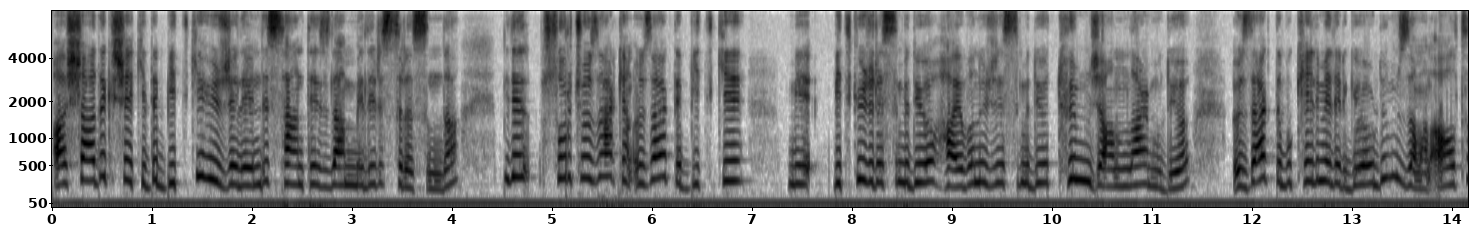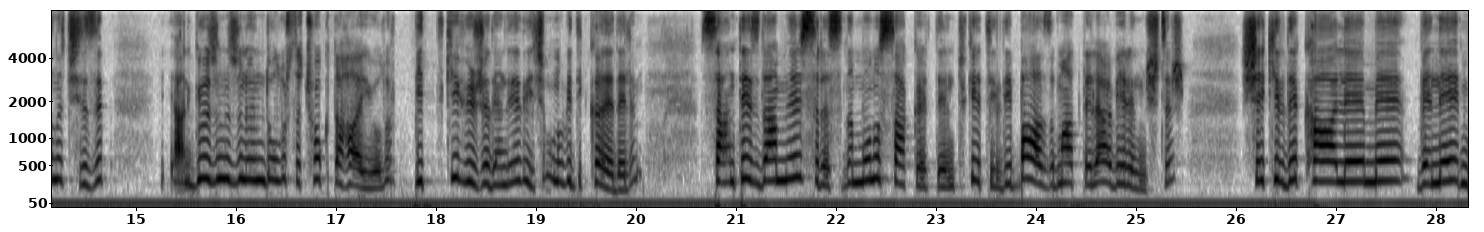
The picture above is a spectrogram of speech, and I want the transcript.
Aşağıdaki şekilde bitki hücrelerinde sentezlenmeleri sırasında bir de soru çözerken özellikle bitki mi, bitki hücresi mi diyor, hayvan hücresi mi diyor, tüm canlılar mı diyor. Özellikle bu kelimeleri gördüğümüz zaman altını çizip yani gözümüzün önünde olursa çok daha iyi olur. Bitki hücrelerinde dediği için bunu bir dikkat edelim. Sentezlenmeleri sırasında monosakkaritlerin tüketildiği bazı maddeler verilmiştir. şekilde K, L, M ve N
